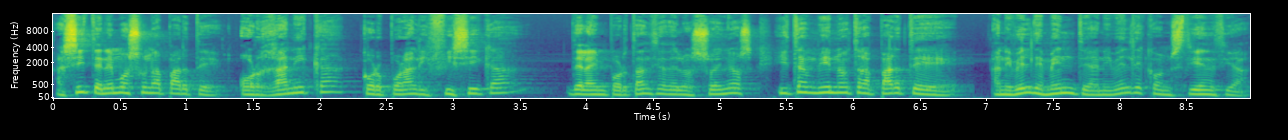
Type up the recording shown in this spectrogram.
Así tenemos una parte orgánica, corporal y física de la importancia de los sueños, y también otra parte a nivel de mente, a nivel de conciencia.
